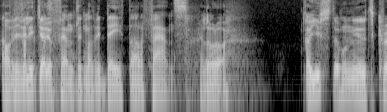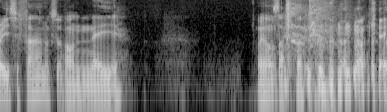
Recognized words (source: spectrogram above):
Ja, vi vill inte göra det offentligt med att vi dejtar fans. Eller vadå? Ja just det, hon är ju ett crazy fan också. Åh nej. Vad har hon sagt då? Okej.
